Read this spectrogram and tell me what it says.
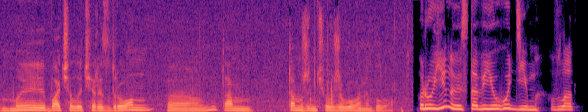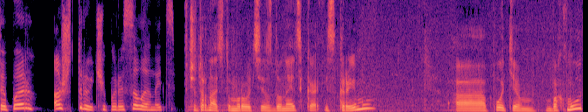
ми бачили через дрон, е, ну там, там вже нічого живого не було. Руїною став і його дім. Влад тепер аж тричі переселенець. В 2014 році з Донецька і з Криму, а потім Бахмут,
